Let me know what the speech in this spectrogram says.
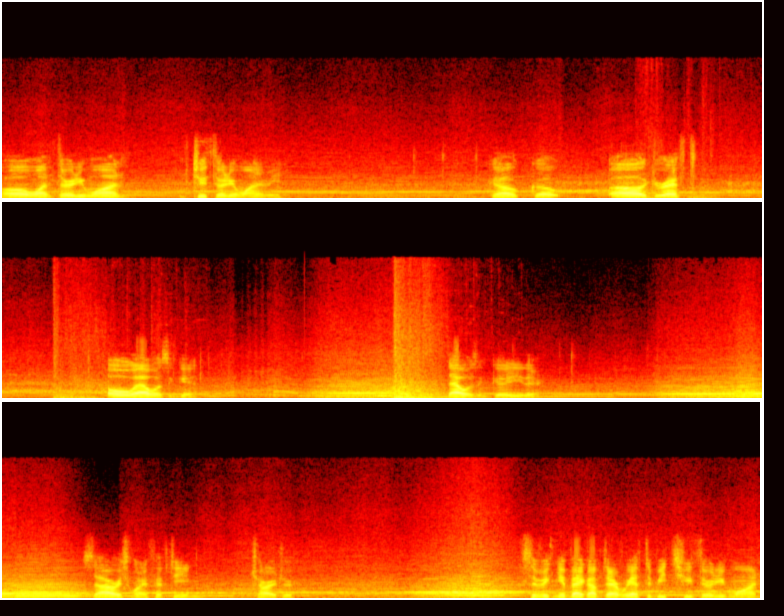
Oh, 131. 231, I mean. Go, go. Oh, drift. Oh, that wasn't good. That wasn't good either. Sorry, 2015 Charger. See if we can get back up there. We have to be 231.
